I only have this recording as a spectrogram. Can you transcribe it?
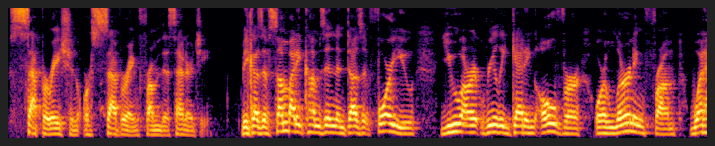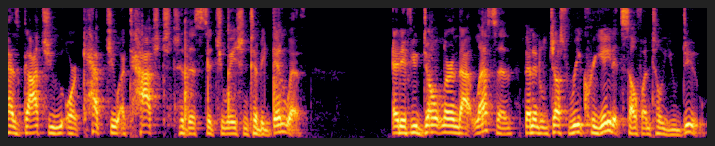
separation or severing from this energy. Because if somebody comes in and does it for you, you aren't really getting over or learning from what has got you or kept you attached to this situation to begin with. And if you don't learn that lesson, then it'll just recreate itself until you do.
